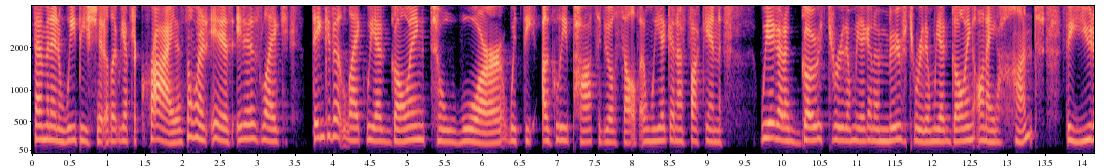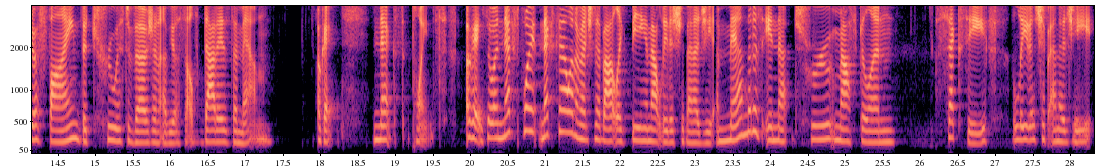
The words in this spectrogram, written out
feminine weepy shit like we have to cry. That's not what it is. It is like think of it like we are going to war with the ugly parts of yourself and we are going to fucking we are going to go through them. We are going to move through them. We are going on a hunt for you to find the truest version of yourself. That is the man. Okay next points. Okay, so a next point, next thing I want to mention about like being in that leadership energy, a man that is in that true masculine, sexy leadership energy,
